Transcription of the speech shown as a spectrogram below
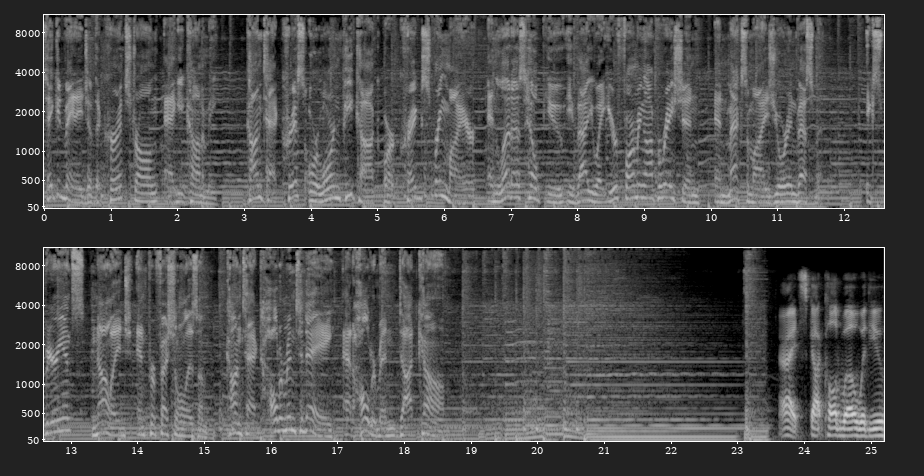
Take advantage of the current strong ag economy. Contact Chris or Lauren Peacock or Craig Springmeyer and let us help you evaluate your farming operation and maximize your investment. Experience, knowledge, and professionalism. Contact Halderman today at halderman.com. All right, Scott Caldwell with you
